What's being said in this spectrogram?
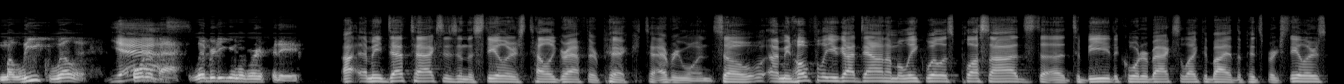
Malik Willis, Yes. quarterback, Liberty University. I I mean, death taxes and the Steelers telegraph their pick to everyone. So, I mean, hopefully you got down on Malik Willis plus odds to, uh, to be the quarterback selected by the Pittsburgh Steelers.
